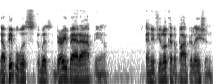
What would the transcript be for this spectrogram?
Now, people with with very bad apnea, and if you look at the population,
